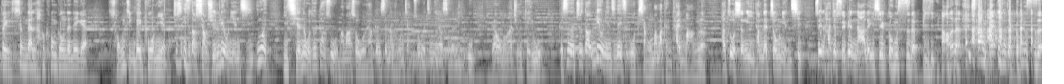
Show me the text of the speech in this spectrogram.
对圣诞老公公的那个？憧憬被破灭的，就是一直到小学六年级，因为以前呢，我都会告诉我妈妈说，我要跟圣诞老公讲说，我今年要什么礼物，然后我妈妈就会给我。可是呢，就是到六年级那次，我想我妈妈可能太忙了，她做生意，他们在周年庆，所以呢，她就随便拿了一些公司的笔，然后呢，上面还印着公司，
